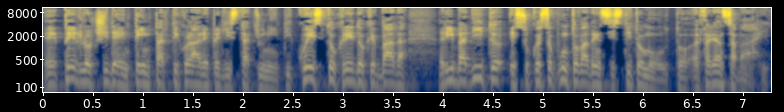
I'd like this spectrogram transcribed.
eh, per l'Occidente, in particolare per gli Stati Uniti. Questo credo che vada ribadito e su questo punto vada insistito molto. Eh, Farian Sabahi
